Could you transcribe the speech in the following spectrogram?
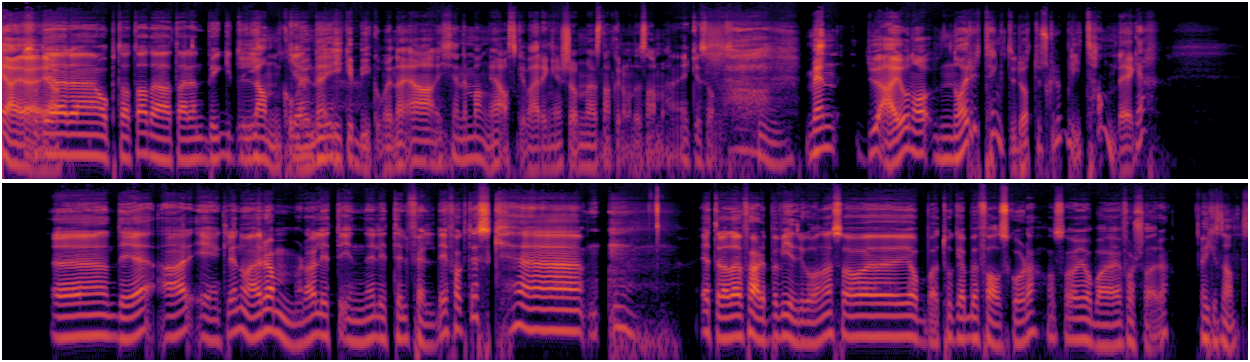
ja, ja. Så de er eh, opptatt av det at det er en bygd. ikke Landkommune, by. ikke bykommune. Jeg kjenner mange askeværinger som snakker om det samme. Ikke sant. Mm. Men du er jo nå Når tenkte du at du skulle bli tannlege? Eh, det er egentlig noe jeg ramla litt inn i litt tilfeldig, faktisk. Eh, etter at jeg var ferdig på videregående, så jobbet, tok jeg befalsskole, og så jobba jeg i Forsvaret. Ikke sant?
